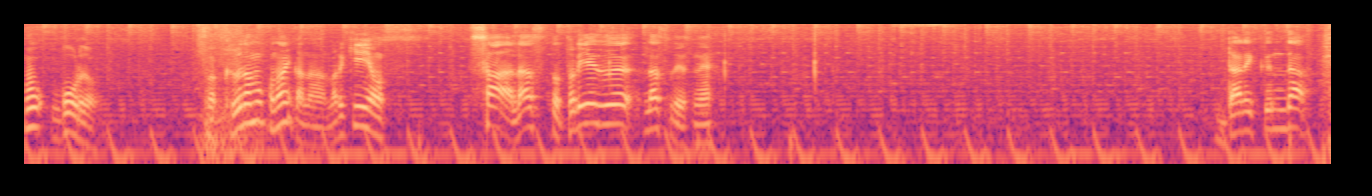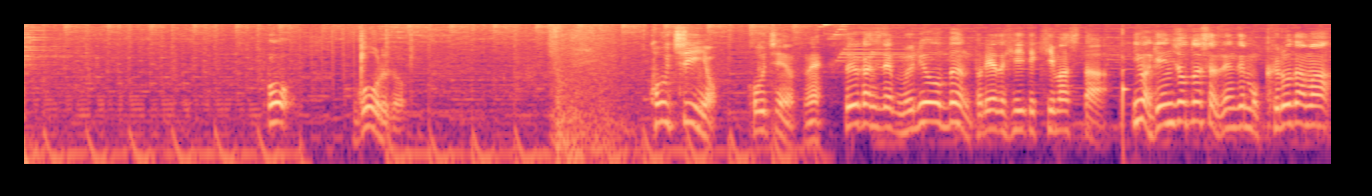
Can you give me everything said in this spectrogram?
お、ゴールド。まあ、黒玉来ないかな。マルキーヨンス。さあ、ラスト。とりあえず、ラストですね。誰くんだ？おゴールド。コウチーニョコウチーニョですね。という感じで無料分とりあえず引いてきました。今現状としては全然もう黒玉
